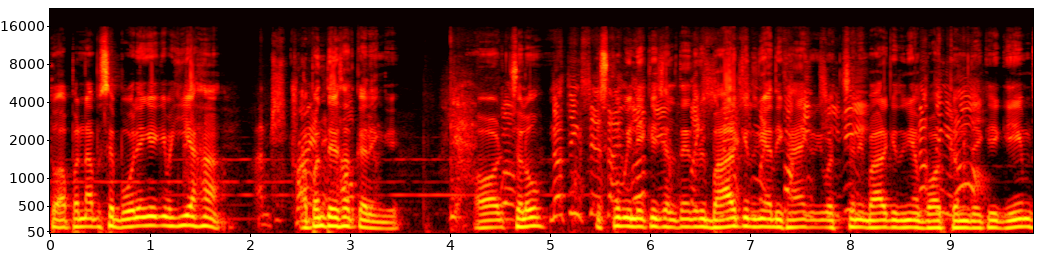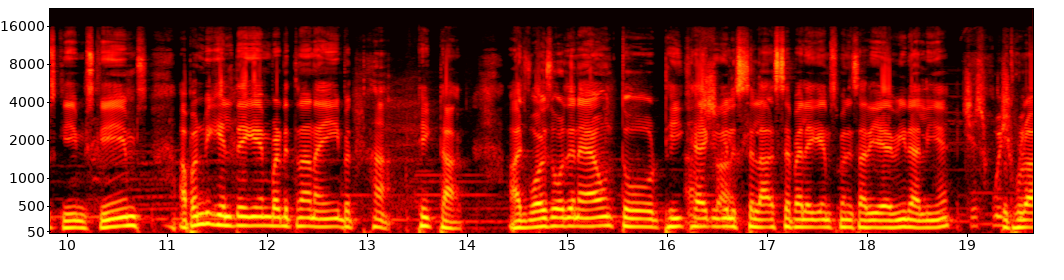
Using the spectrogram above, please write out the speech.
तो अपन आप से बोलेंगे कि भैया हाँ अपन तेरे साथ करेंगे। और चलो, इसको भी लेके चलते हैं। थोड़ी बाहर की दुनिया दिखाएँ, क्योंकि बच्चों ने बाहर की दुनिया बहुत कम देखी। गेम्स गेम्स गेम्स अपन भी खेलते हैं गेम बट इतना नहीं बट हाँ ठीक ठाक आज वॉइस ओवर देने आया हूँ तो ठीक है क्योंकि इससे इससे पहले गेम्स मैंने सारी एवी डाली हैं। तो थोड़ा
